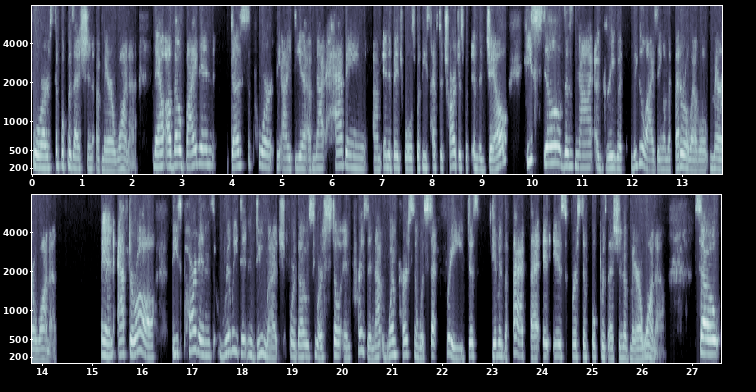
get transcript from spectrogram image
for simple possession of marijuana. Now, although Biden does support the idea of not having um, individuals with these types of charges within the jail, he still does not agree with legalizing on the federal level marijuana. And after all, these pardons really didn't do much for those who are still in prison. Not one person was set free, just given the fact that it is for simple possession of marijuana. So,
